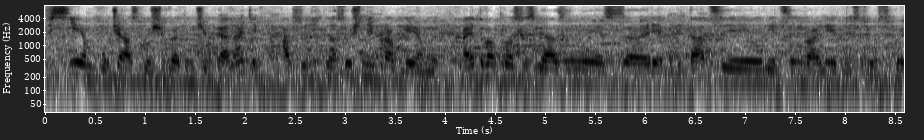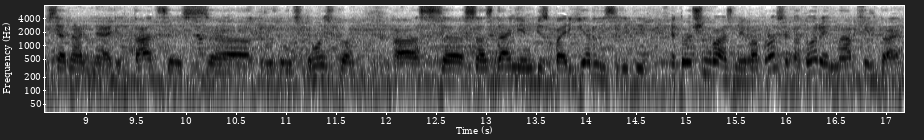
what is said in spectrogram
всем участвующим в этом чемпионате обсудить насущные проблемы. А это вопросы, связанные с реабилитацией лиц с инвалидностью, с профессиональной ориентацией, с трудоустройством, с созданием безбарьерной среды. Это очень важные вопросы, которые мы обсуждаем.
